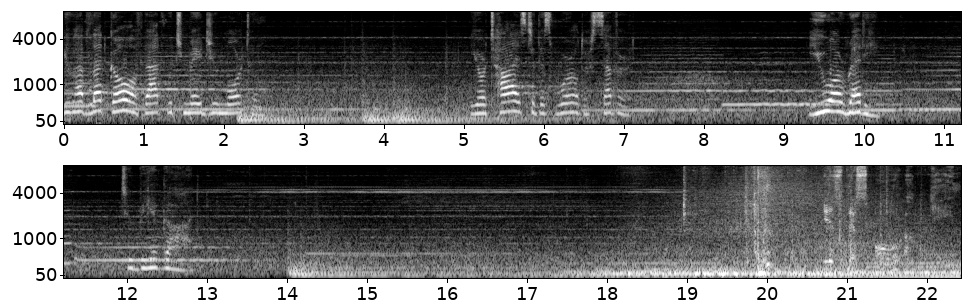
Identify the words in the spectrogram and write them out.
You have let go of that which made you mortal. Your ties to this world are severed. You are ready to be a god. Is this all a game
